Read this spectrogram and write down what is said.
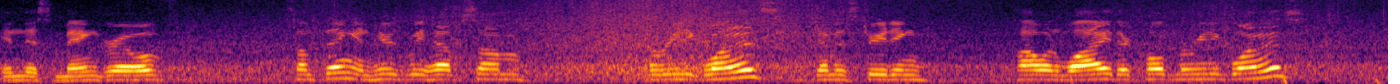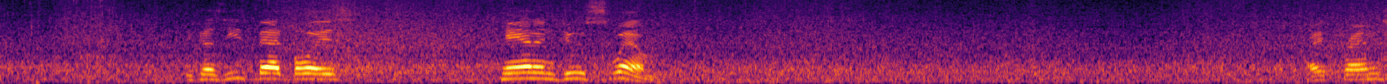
in this mangrove something. And here's we have some marine iguanas demonstrating how and why they're called marine iguanas. Because these bad boys can and do swim. Right, friends?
